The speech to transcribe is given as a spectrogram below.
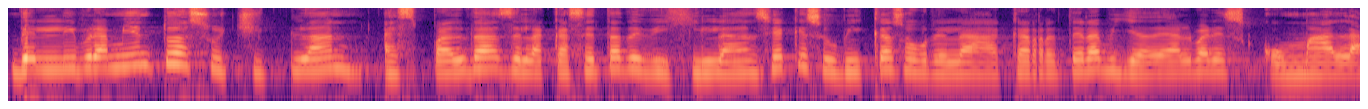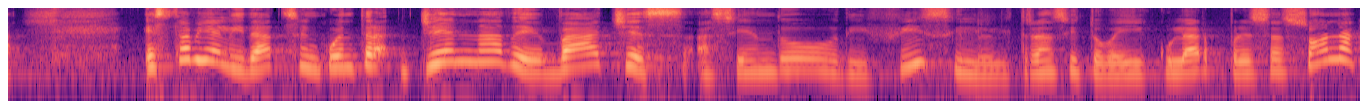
del libramiento a Suchitlán, a espaldas de la caseta de vigilancia que se ubica sobre la carretera Villa de Álvarez Comala. Esta vialidad se encuentra llena de baches, haciendo difícil el tránsito vehicular por esa zona.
